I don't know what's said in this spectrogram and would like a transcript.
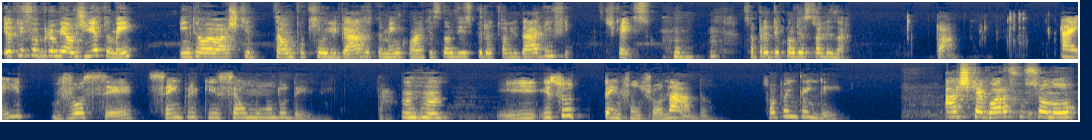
eu tenho fibromialgia também, então eu acho que está um pouquinho ligado também com a questão de espiritualidade, enfim, acho que é isso. Só para te contextualizar. Tá. Aí você sempre quis ser o mundo dele. Tá. Uhum. E isso tem funcionado? Só para entender. Acho que agora funcionou.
